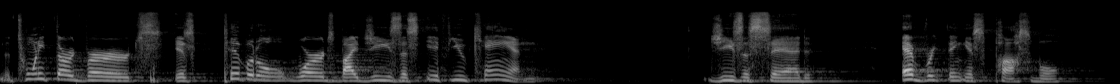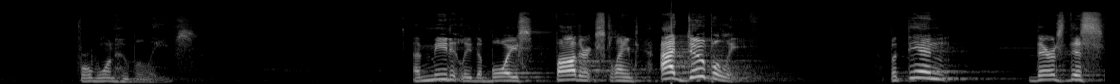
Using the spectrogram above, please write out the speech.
The 23rd verse is pivotal words by Jesus. If you can, Jesus said, everything is possible for one who believes. Immediately, the boy's father exclaimed, I do believe. But then there's this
